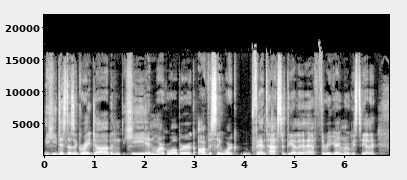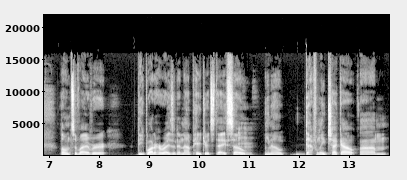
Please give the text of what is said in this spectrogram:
he just does a great job, and he and Mark Wahlberg obviously work fantastic together. They have three great movies together: Lone Survivor, Deepwater Horizon, and now Patriots Day. So you know, definitely check out um,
